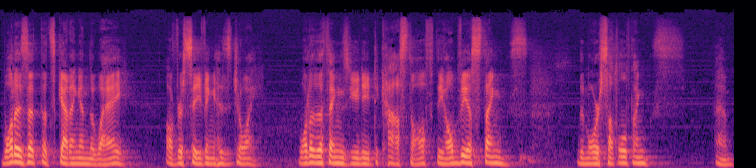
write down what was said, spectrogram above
what is it that's getting in the way of receiving His joy. What are the things you need to cast off? The obvious things, the more subtle things. Um,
